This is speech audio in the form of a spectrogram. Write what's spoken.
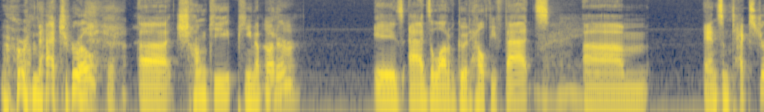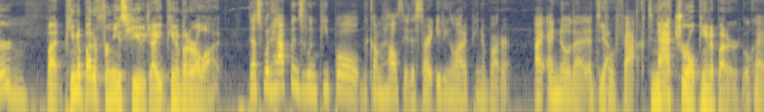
natural uh, chunky peanut butter Uh-huh. is adds a lot of good healthy fats Right. um, and some texture Mm. But peanut butter for me is huge i eat peanut butter a lot That's what happens when people become healthy. They start eating a lot of peanut butter. I, I know that. It's Yeah. for a fact. natural peanut butter Okay.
